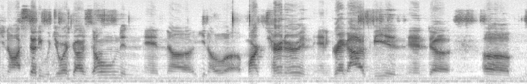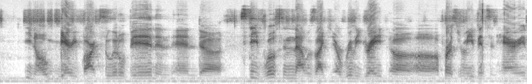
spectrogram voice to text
you know, I studied with George Garzone and and uh, you know uh, Mark Turner and, and Greg Osby and and uh, uh you know Gary Bartz a little bit and and uh, Steve Wilson. That was like a really great uh, a person for me. Vincent Herring.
